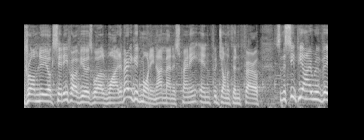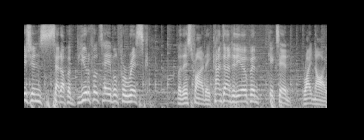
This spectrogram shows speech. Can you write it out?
From New York City for our viewers worldwide, a very good morning. I'm Manus Cranny in for Jonathan Ferro. So the CPI revisions set up a beautiful table for risk for this Friday. Countdown to the open kicks in right now.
